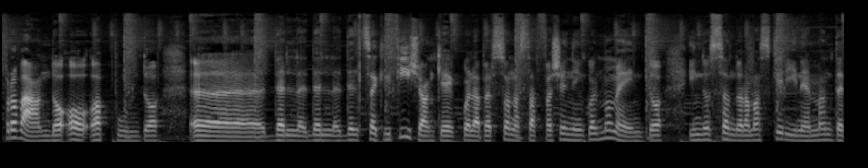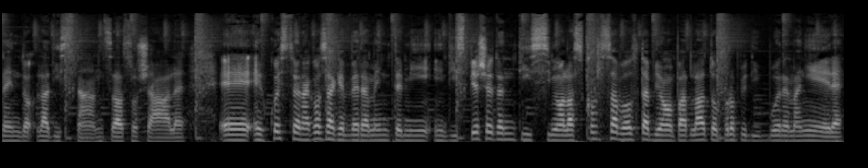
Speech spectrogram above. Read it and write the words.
provando o appunto eh, del, del, del, sacrificio anche quella persona sta facendo in quel momento indossando la mascherina e mantenendo la distanza sociale. E, e questa è una cosa che veramente mi dispiace tantissimo. La scorsa volta abbiamo parlato proprio di buone maniere.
